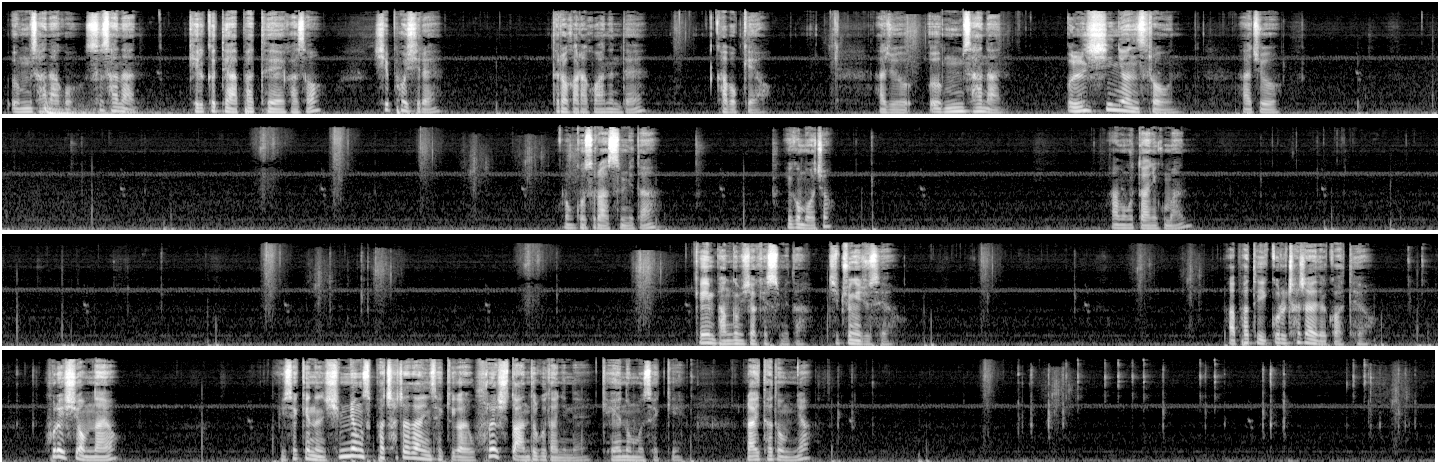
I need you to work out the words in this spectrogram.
음산하고 스산한 길끝의 아파트에 가서 10호실에 들어가라고 하는데 가볼게요. 아주 음산한 을씨년스러운 아주 그런 곳으로 왔습니다. 이거 뭐죠? 아무것도 아니구만. 게임 방금 시작했습니다. 집중해주세요. 아파트 입구를 찾아야 될 것 같아요. 후레쉬 없나요? 이 새끼는 심령 spot 찾아다닌 새끼가 후레쉬도 안 들고 다니네. 개놈의 새끼. 라이터도 없냐?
